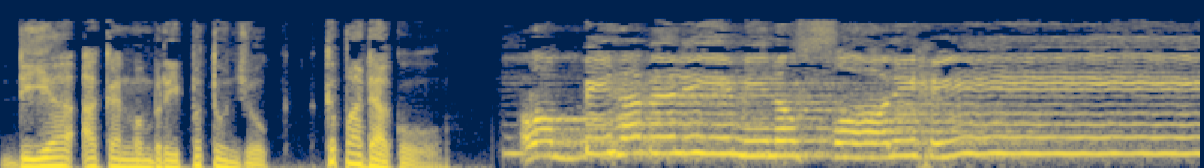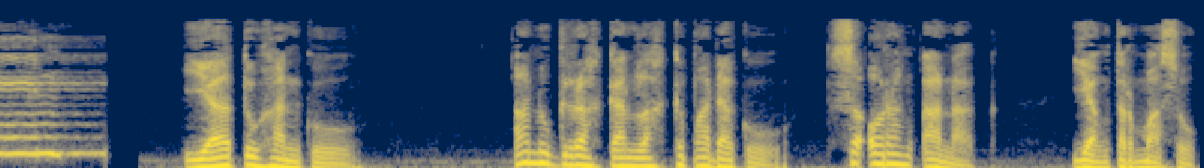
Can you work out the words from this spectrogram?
Dia akan memberi petunjuk kepadaku. Ya Tuhanku, anugerahkanlah kepadaku seorang anak yang termasuk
